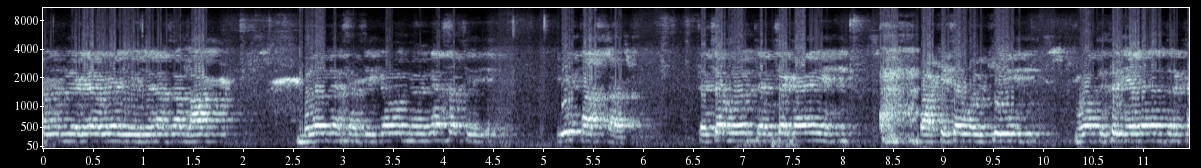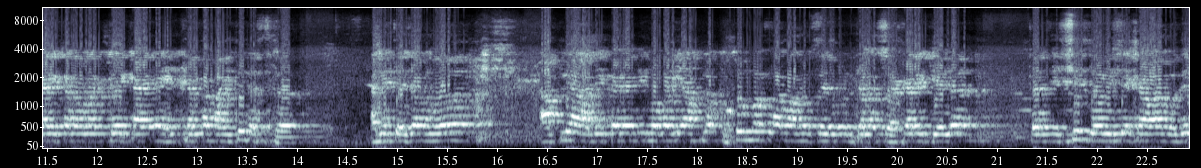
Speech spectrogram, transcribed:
वेगळ्या वेगळ्या योजनांचा लाभ मिळवण्यासाठी किंवा मिळवण्यासाठी येत असतात. त्याच्यामुळे त्यांच्या काही बाकीच्या ओळखी किंवा तिथे गेल्यानंतर काय करावं लागतंय काय नाही हे त्यांना माहिती नसतं. आणि त्याच्यामुळं आपल्या अधिकाऱ्यांनी बाबा हे आपल्या कुटुंबातला माणूस आहे म्हणून त्याला सहकार्य केलं तर निश्चित भविष्य काळामध्ये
